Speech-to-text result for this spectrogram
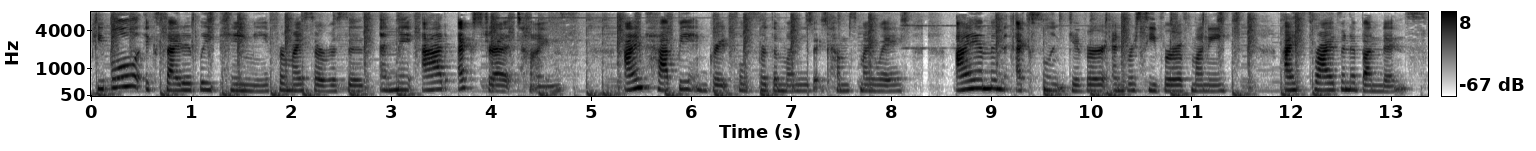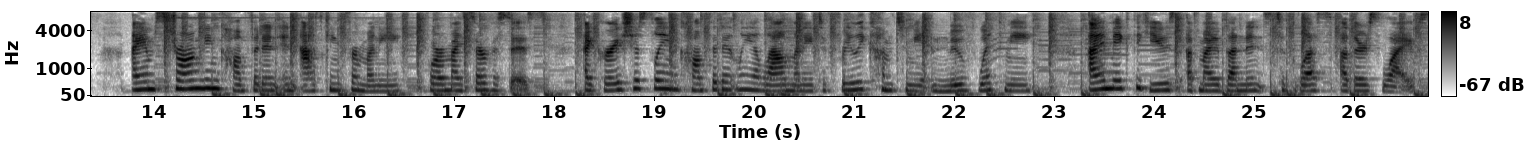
People excitedly pay me for my services and they add extra at times. I'm happy and grateful for the money that comes my way. I am an excellent giver and receiver of money. I thrive in abundance. I am strong and confident in asking for money for my services. I graciously and confidently allow money to freely come to me and move with me. I make the use of my abundance to bless others' lives.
